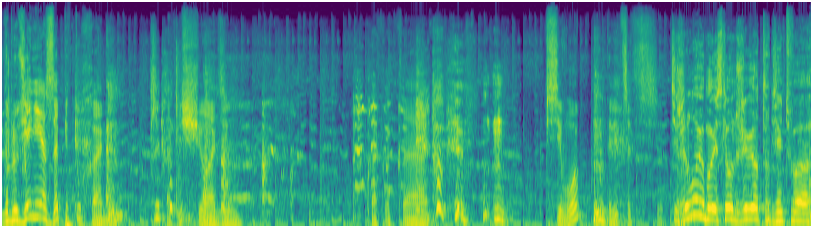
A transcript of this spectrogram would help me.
наблюдение за петухами. Так, еще один. Так, вот так. Всего 30... Тяжело ему, если он живет где-нибудь в,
